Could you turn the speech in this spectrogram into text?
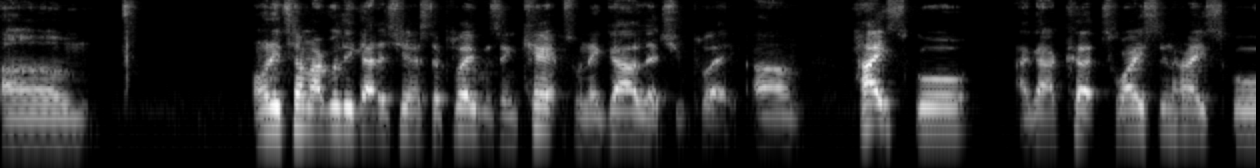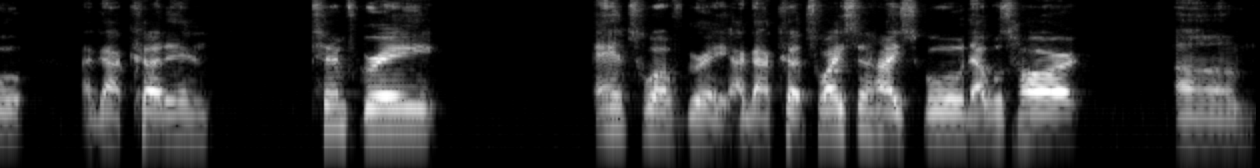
Um, only time I really got a chance to play was in camps when they gotta let you play. Um, high school, I got cut twice in high school. I got cut in 10th grade and 12th grade. I got cut twice in high school. That was hard. Um,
